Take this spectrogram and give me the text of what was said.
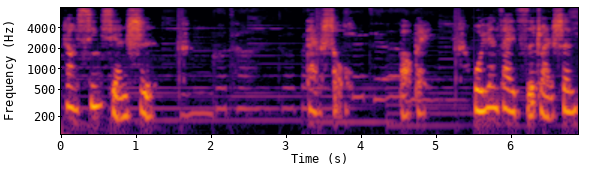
让心闲适。淡守，宝贝，我愿在此转身，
